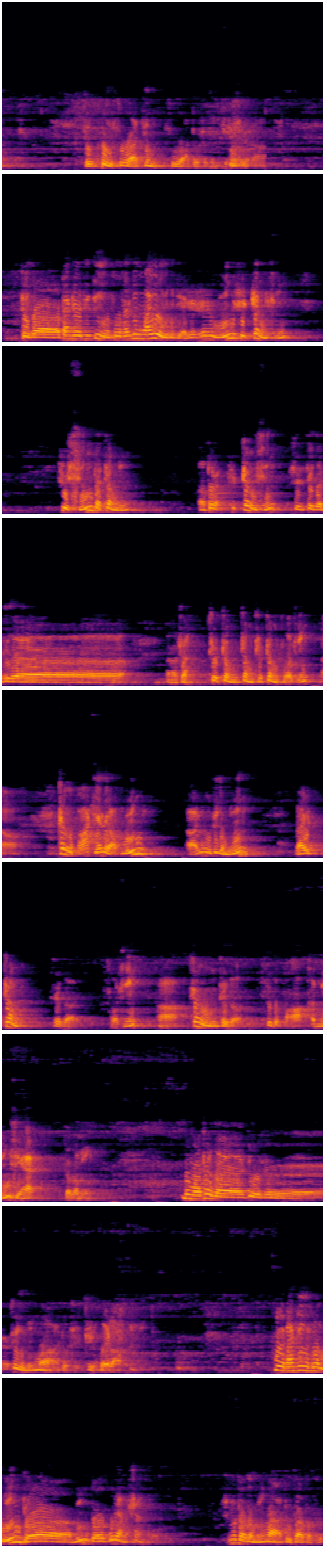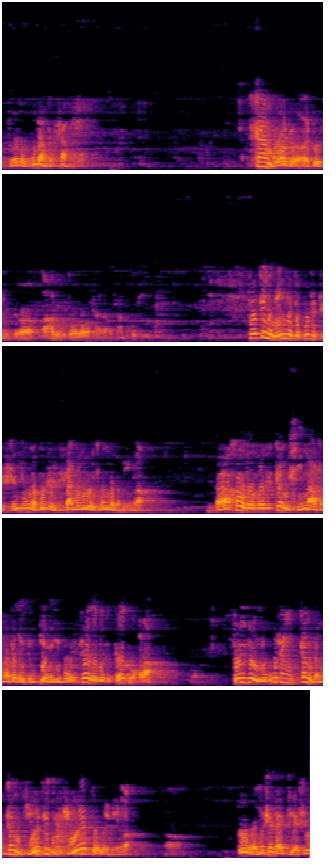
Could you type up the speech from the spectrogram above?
就会书啊、净书啊都是这么解释啊。这个，但是这净书它另外又一个解释，是明是正行，是行的证明。啊，不是，是正行，是这个这个啊，是这正正是正所行啊，正法显了明啊，用这个明来正这个所行啊，正这个这个法很明显叫做明。那么这个就是这个明嘛，就是智慧了。涅槃经说明者明得无量善果。什么叫做明啊？就叫做是得的无量的善果。善果者就是得阿耨多罗三藐三菩提。说这个名字就不是指神通了，不是三明六通那个名了。啊，后头说是正行啊什么，这个已经进了一步了，这个就是得果了。所以就以无上正等正觉这个觉作为名了啊。所以我们现在解释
